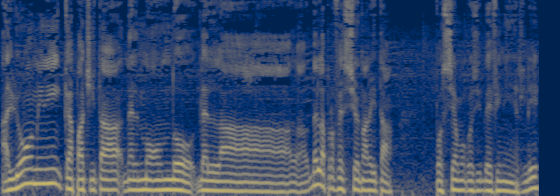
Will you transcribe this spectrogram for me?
agli uomini capacità nel mondo della, della professionalità, possiamo così definirli.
